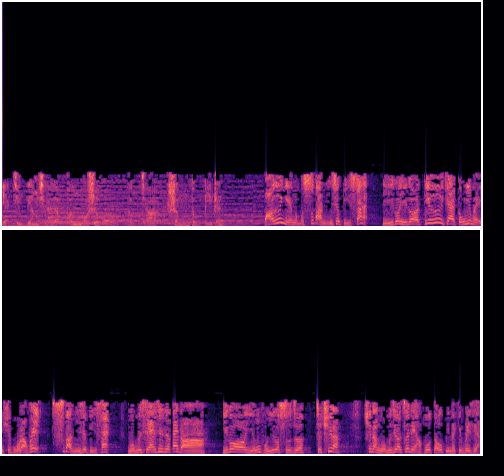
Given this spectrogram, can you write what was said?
眼睛亮起来的蓬毛狮虎更加生动逼真。八二年我们四大名绣比赛，一个一个第二届工艺美术博览会四大名绣比赛，我们香绣就带着一个银虎，一个狮子就去了，去了我们就这两户都评了金杯奖。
